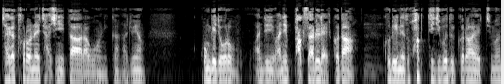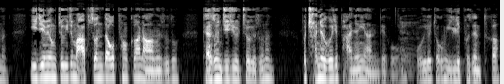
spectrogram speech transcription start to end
자기가 토론에 자신 있다라고 하니까 아주 그냥 공개적으로 완전히, 완전히 박살을 낼 거다. 음. 그로 인해서 확 뒤집어질 거라 했지만은 이재명 쪽이 좀 앞선다고 평가가 나오면서도 대선 지지율 쪽에서는 뭐 전혀 그것이 반영이 안 되고 네. 오히려 조금 1, 2%가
